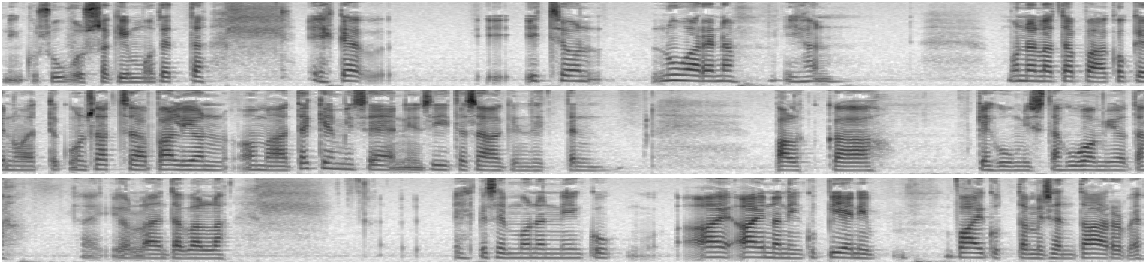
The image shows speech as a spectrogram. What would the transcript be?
niin kuin suvussakin, mutta että ehkä itse on nuorena ihan monella tapaa kokenut, että kun satsaa paljon omaa tekemiseen, niin siitä saakin sitten palkkaa, kehumista, huomiota ja jollain tavalla – ehkä semmoinen niin kuin, aina niin kuin pieni vaikuttamisen tarve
